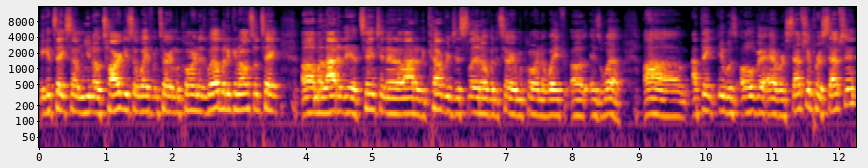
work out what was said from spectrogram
it can take some you know targets away from Terry McLaurin as well, but it can also take um, a lot of the attention and a lot of the coverage that slid over to Terry McLaurin away uh, as well. Um, I think it was over at Reception Perception.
